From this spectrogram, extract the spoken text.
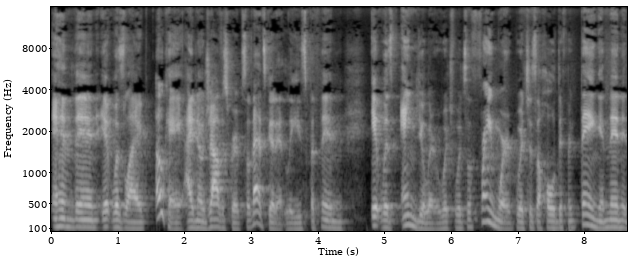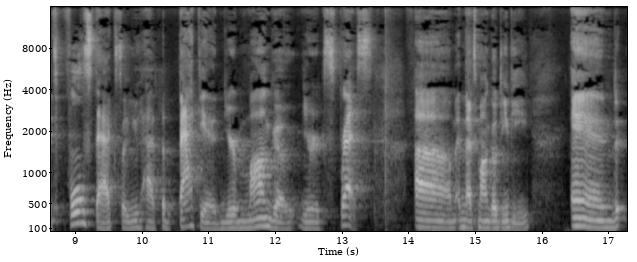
And then it was like, okay, I know JavaScript, so that's good at least. But then it was Angular, which was a framework, which is a whole different thing. And then it's full stack, so you have the backend, your Mongo, your Express, um, and that's MongoDB. And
